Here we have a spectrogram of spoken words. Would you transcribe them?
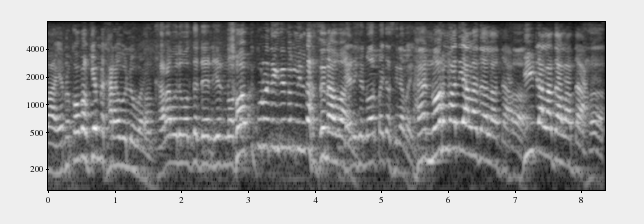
ভাই আপনার কপাল কেমনে খারাপ হইল ভাই? খারাপ হলে বলতে ড্যানিশের নর সব কোনো দিক দিয়ে তো মিলতেছে না ভাই। ড্যানিশের নর পাইতাছি না ভাই। হ্যাঁ নর্মাদি আলাদা আলাদা হ্যাঁ। বিট আলাদা আলাদা হ্যাঁ।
